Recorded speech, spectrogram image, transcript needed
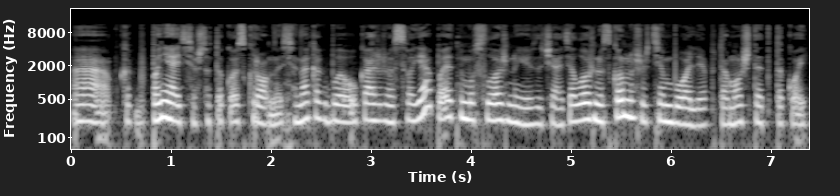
э, как бы понятия, что такое скромность. Она как бы у каждого своя, поэтому сложно ее изучать. А ложную скромность уж тем более, потому что это такой,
